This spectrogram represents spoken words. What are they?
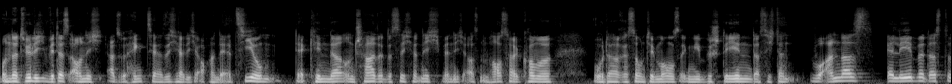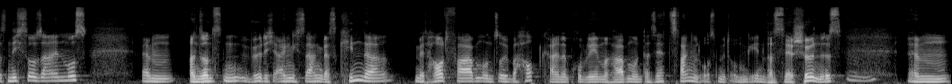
Und natürlich wird das auch nicht, also hängt es ja sicherlich auch an der Erziehung der Kinder und schadet es sicher nicht, wenn ich aus einem Haushalt komme, wo da Ressentiments irgendwie bestehen, dass ich dann woanders erlebe, dass das nicht so sein muss. Ähm, ansonsten würde ich eigentlich sagen, dass Kinder mit Hautfarben und so überhaupt keine Probleme haben und da sehr zwanglos mit umgehen, was sehr schön ist. Ähm,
